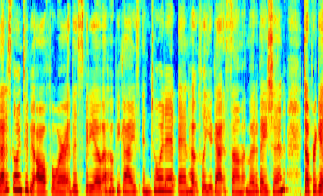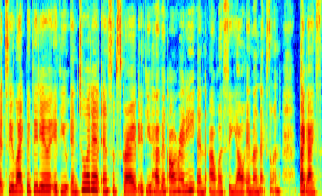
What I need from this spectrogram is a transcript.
that is going to be all for this video. I hope you guys enjoyed it and hopefully you got some motivation. Don't forget to like the video if you enjoyed it and subscribe if you haven't already and I will see y'all in my next one. Bye guys.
